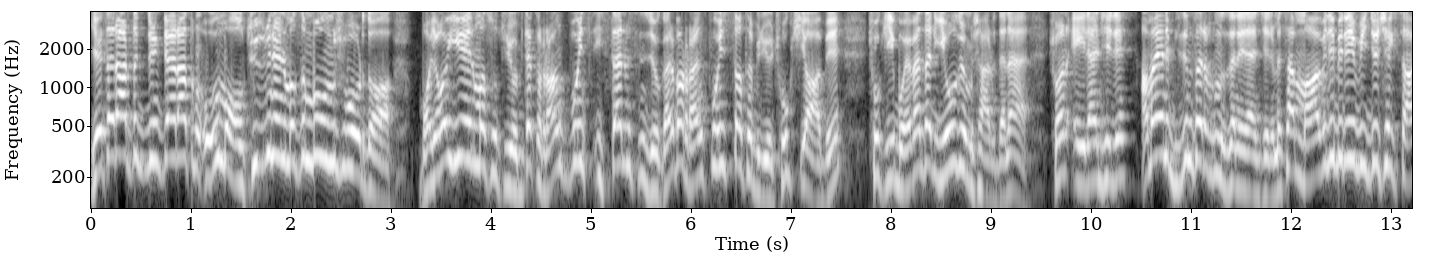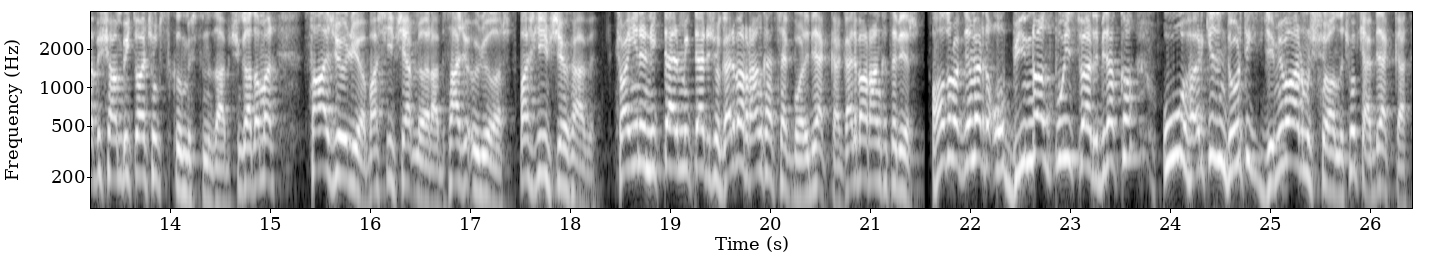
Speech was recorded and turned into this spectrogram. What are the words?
yeter artık nükleer atma. Oğlum 600 bin elmasın bu olmuş bu arada. Bayağı iyi elmas atıyor. Bir dakika rank points ister misiniz diyor. Galiba rank points de atabiliyor. Çok iyi abi. Çok iyi. Bu eventler iyi oluyormuş harbiden ha. Şu an eğlenceli. Ama yani bizim tarafımızdan eğlenceli. Mesela mavili biri video çekse abi şu an büyük ihtimal çok sıkılmıştınız abi. Çünkü adamlar sadece ölüyor. Başka hiçbir şey yapmıyorlar abi. Sadece ölüyorlar. Başka hiçbir şey yok abi. Şu an yine nükleer mükleer düşüyor. Galiba rank atacak bu arada. Bir dakika. Galiba rank atabilir. Aha dur bak ne verdi? O 1000 rank points verdi. Bir dakika. Oo herkesin 4x gemi varmış şu anda. Çok iyi. Bir dakika.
